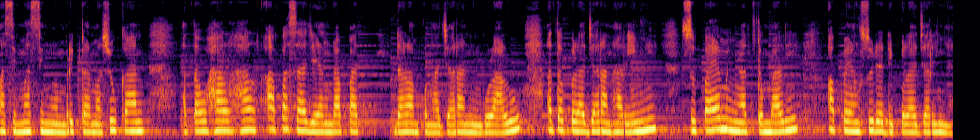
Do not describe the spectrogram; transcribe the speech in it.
masing-masing memberikan masukan atau hal-hal apa saja yang dapat dalam pengajaran minggu lalu atau pelajaran hari ini supaya mengingat kembali apa yang sudah dipelajarinya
